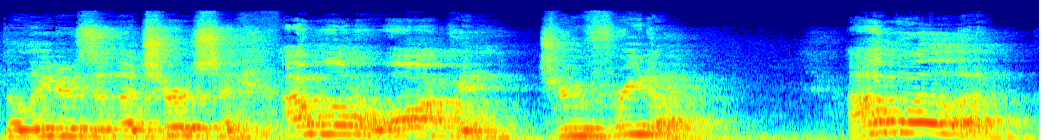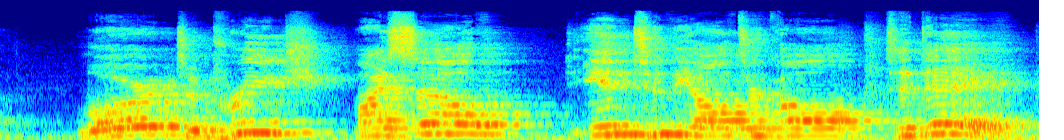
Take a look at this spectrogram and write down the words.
the leaders in the church say, I want to walk in true freedom. I'm willing, Lord, to preach myself into the altar call today.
